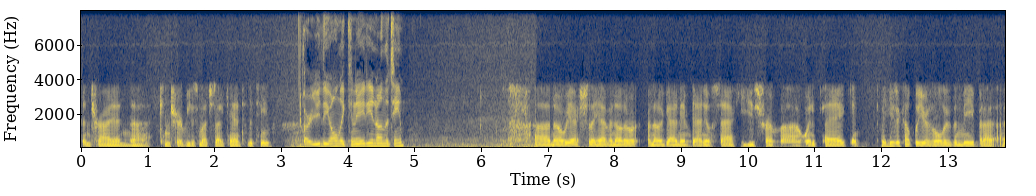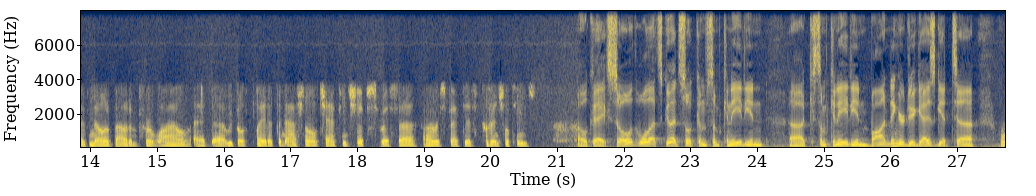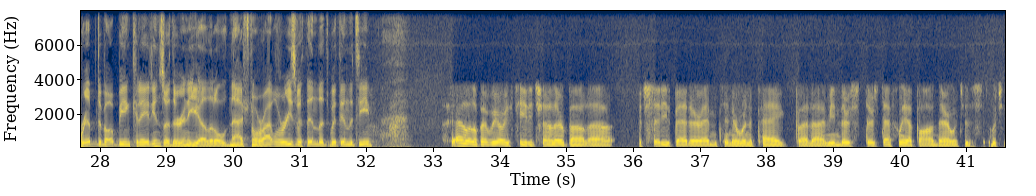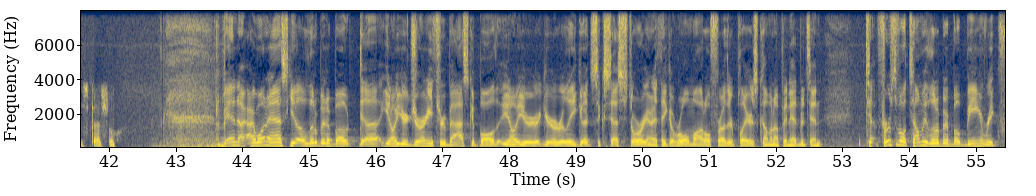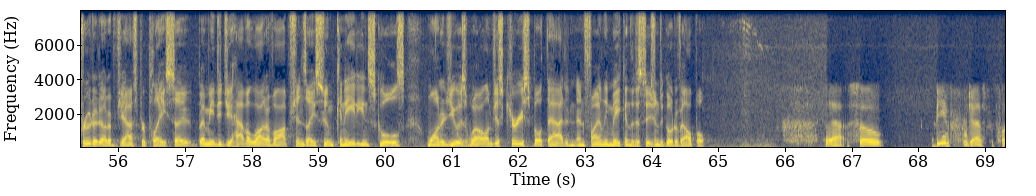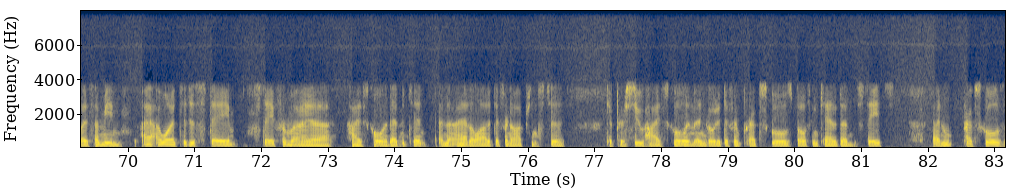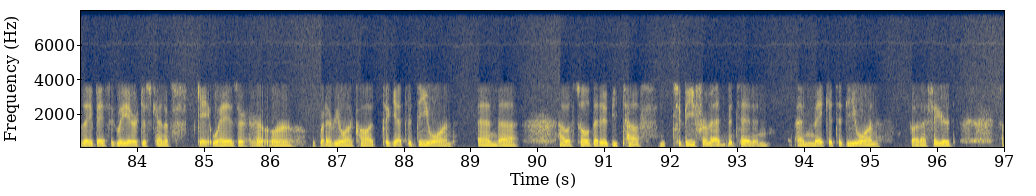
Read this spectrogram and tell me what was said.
and try and uh, contribute as much as I can to the team. Are you the only Canadian on the team? Uh, no, we actually have another another guy named Daniel Sack. He's from uh, Winnipeg, and he's a couple years older than me, but I, I've known about him for a while. And uh, we both played at the national championships with uh, our respective provincial teams. Okay, so well that's good. So come some Canadian, uh, some Canadian bonding, or do you guys get uh, ribbed about being Canadians? Are there any uh, little national rivalries within the within the team? Yeah, a little bit. We always tease each other about uh, which city's better, Edmonton or Winnipeg. But uh, I mean, there's there's definitely a bond there, which is which is special. Ben, I, I want to ask you a little bit about uh, you know your journey through basketball. You know, you're you're a really good success story, and I think a role model for other players coming up in Edmonton. T- first of all, tell me a little bit about being recruited out of Jasper Place. I, I mean, did you have a lot of options? I assume Canadian schools wanted you as well. I'm just curious about that, and, and finally making the decision to go to Valpo. Yeah, so being from Jasper Place, I mean, I, I wanted to just stay stay for my uh, high school in Edmonton, and I had a lot of different options to to pursue high school and, and go to different prep schools, both in Canada and the States. And prep schools, they basically are just kind of gateways or or whatever you want to call it to get to D1. And uh, I was told that it would be tough to be from Edmonton and and make it to D1, but I figured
